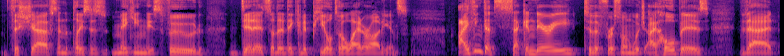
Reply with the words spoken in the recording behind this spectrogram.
the chefs and the places making this food did it so that they could appeal to a wider audience. I think that's secondary to the first one, which I hope is that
